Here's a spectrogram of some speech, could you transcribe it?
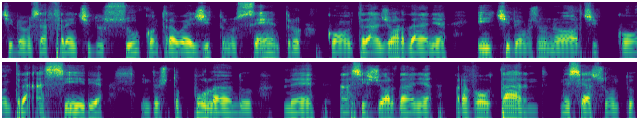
Tivemos a frente do sul contra o Egito, no centro contra a Jordânia e tivemos no norte contra a Síria. Então estou pulando, né, a Cisjordânia para voltar nesse assunto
